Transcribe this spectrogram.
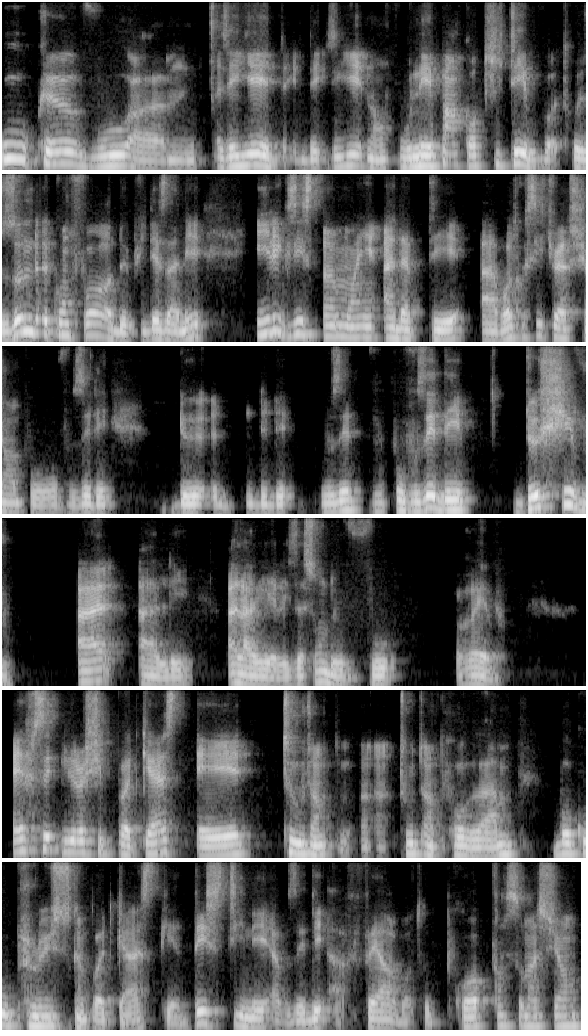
ou que vous ayez, non, vous n'ayez pas encore quitté votre zone de confort depuis des années il existe un moyen adapté à votre situation pour vous aider de, pour vous aider de chez vous à aller à la réalisation de vos rêves. FC Leadership Podcast est tout un, tout un programme beaucoup plus qu'un podcast qui est destiné à vous aider à faire votre propre transformation,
